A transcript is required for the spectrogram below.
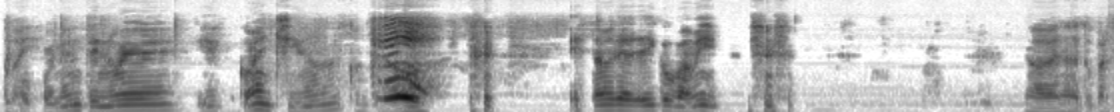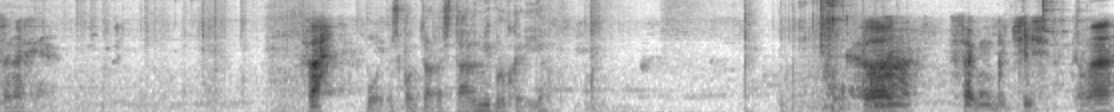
Oponente 9 y es Conchi, ¿no? Contra vos. Esta me la dedico para mí. No va a ganar tu personaje. Va. ¿Puedes contrarrestar mi brujería? Toma, saca un cuchillo. Tomá.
